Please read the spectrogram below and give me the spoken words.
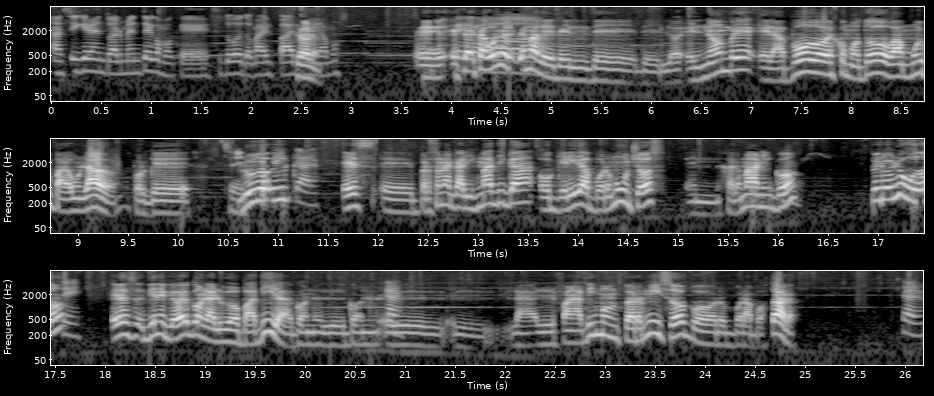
así que eventualmente como que se tuvo que tomar el palo, Claro. digamos. Eh, está, Pero- está bueno el tema de, del- de- de lo- el nombre, el apodo, es como todo va muy para un lado. Porque Sí. Ludovic Claro, es eh, persona carismática o querida por muchos en germánico. Pero Ludo sí, es, tiene que ver con la ludopatía, con el, con Claro. el, el- la- el fanatismo enfermizo por, por apostar. claro.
